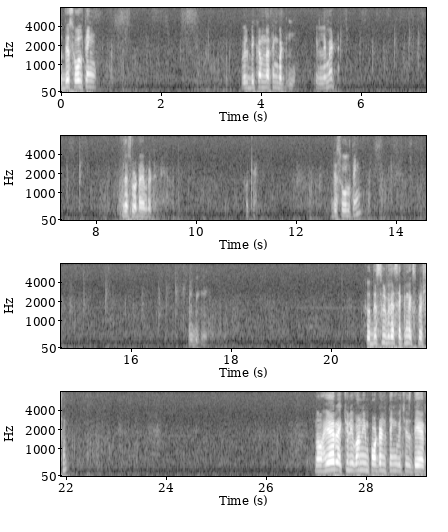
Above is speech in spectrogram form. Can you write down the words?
So, this whole thing will become nothing but E in limit that is what I have written here. Okay. This whole thing will be E. So, this will be the second expression. Now, here actually one important thing which is there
